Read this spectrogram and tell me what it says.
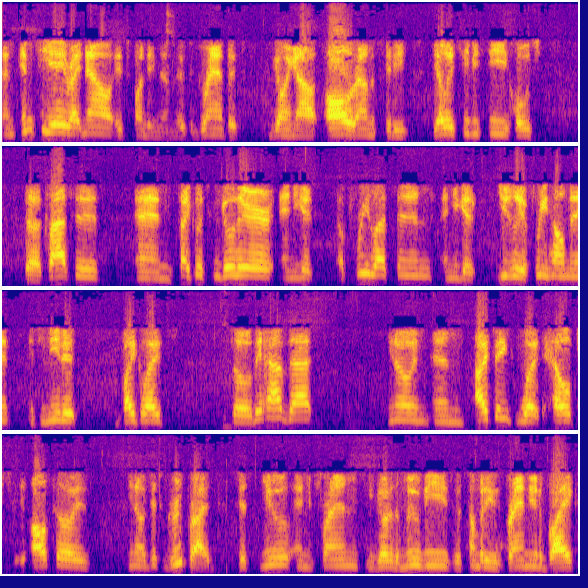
and MTA right now is funding them. There's a grant that's going out all around the city. The LACBC hosts the classes, and cyclists can go there and you get a free lesson, and you get usually a free helmet if you need it, bike lights. So they have that you know, and, and I think what helps also is, you know, just group rides. Just you and your friends, you go to the movies with somebody who's brand new to bikes.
